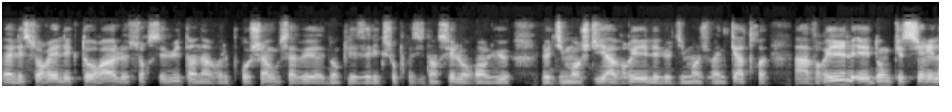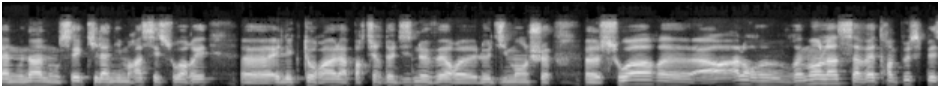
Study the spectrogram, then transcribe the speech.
les soirées électorales sur C8 en avril prochain. Vous savez, donc les élections présidentielles auront lieu le dimanche 10 avril et le dimanche 24 avril. Et donc, Cyril Hanouna a annoncé qu'il animera ses soirées électorales à partir de 19h le dimanche soir. alors, vraiment, là, ça va être un peu spécial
